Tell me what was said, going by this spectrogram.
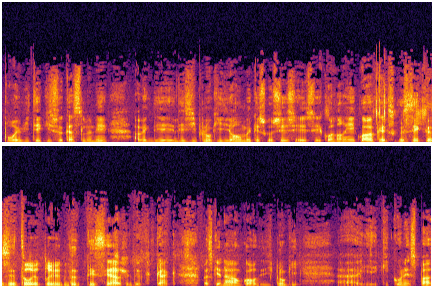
pour éviter qu'ils se cassent le nez avec des, des qui diront mais qu'est-ce que c'est ces, conneries quoi? Qu'est-ce que c'est que ce truc de TCH et de CAC? Parce qu'il y en a encore des hypnos qui euh, connaissent pas,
